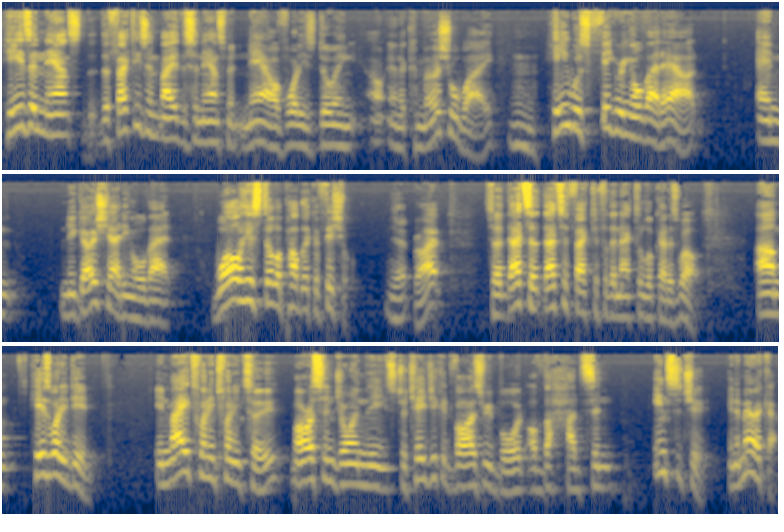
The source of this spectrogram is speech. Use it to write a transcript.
he's announced, the fact he's made this announcement now of what he's doing uh, in a commercial way, he was figuring all that out and negotiating all that while he's still a public official. Yep. Right? So that's a, that's a factor for the NAC to look at as well. Um, here's what he did. In May 2022, Morrison joined the Strategic Advisory Board of the Hudson Institute in America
